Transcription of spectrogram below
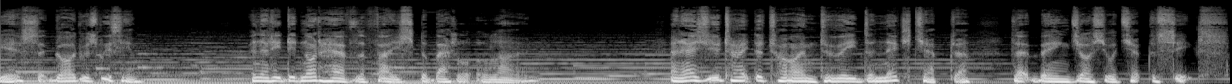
Yes, that God was with him, and that he did not have to face the battle alone. And as you take the time to read the next chapter, that being Joshua chapter 6,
